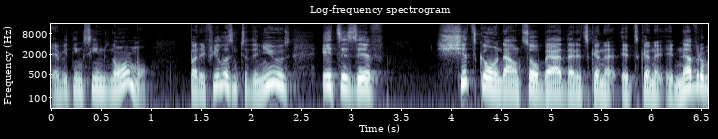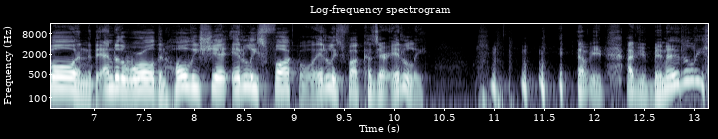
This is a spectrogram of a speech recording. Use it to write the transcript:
Everything seems normal. But if you listen to the news, it's as if shit's going down so bad that it's gonna it's gonna inevitable and the end of the world and holy shit, Italy's fucked. Well, Italy's fucked because they're Italy. I mean, have you been to Italy?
